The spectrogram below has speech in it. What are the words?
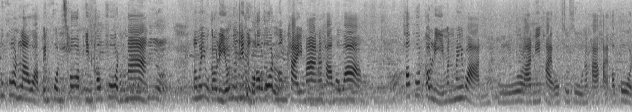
ทุกคนเราอะ เป็นคนชอบกินข้าวโพดมาก เรามาอยู่เกาหลีก็คือคิดถึงข้าวโพดเมืองไทยมากนะคะ เพราะว่าข้าวโพดเกาหลีมันไม่หวาน โอ้ร้านนี้ขายอกซูซูนะคะ ขายข้าวโพด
